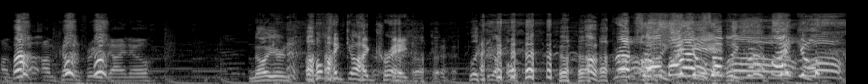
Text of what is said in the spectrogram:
I'm, I'm coming for you, Dino. No, you're not. Oh my God, Craig. Look at all. Grab Oh, something, Michael. shit. Something. Grab Michael.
